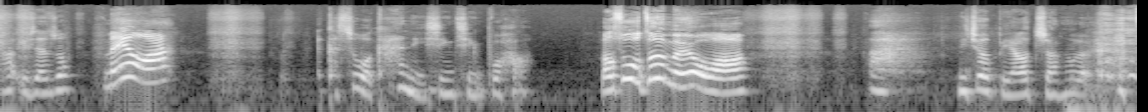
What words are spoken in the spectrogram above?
然后雨辰说：“没有啊，可是我看你心情不好。”老师，我真的没有啊！哎，你就不要装了。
